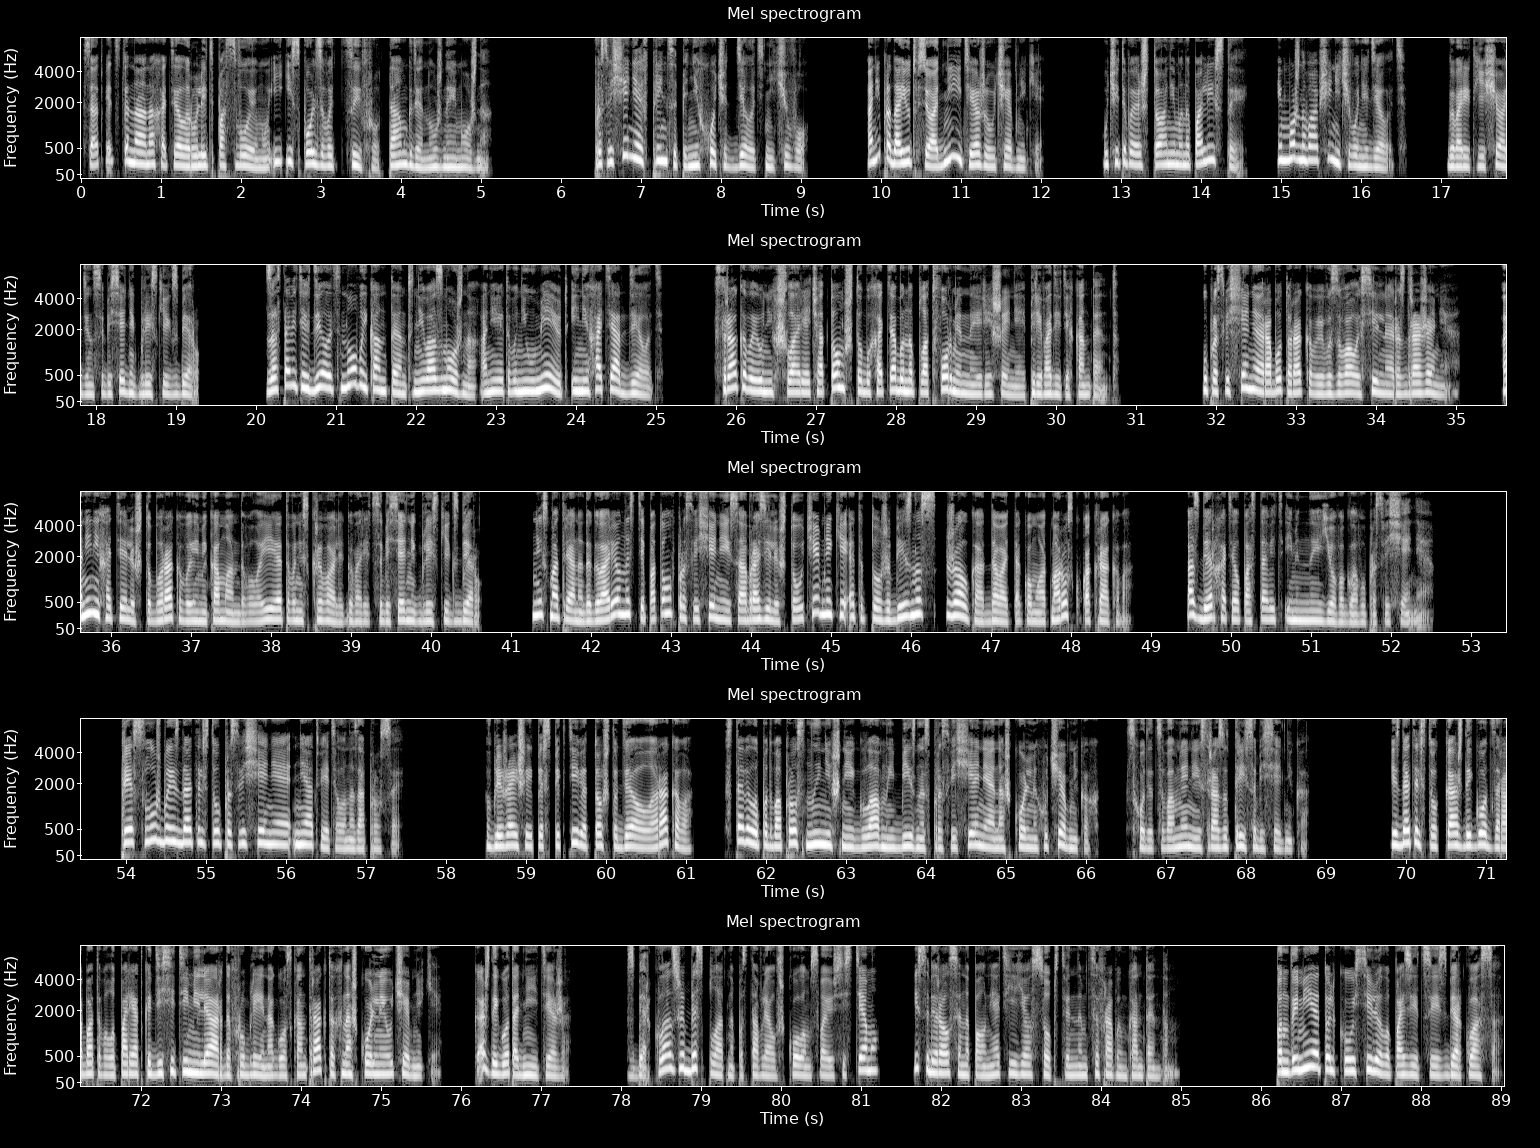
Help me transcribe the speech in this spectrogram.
Соответственно, она хотела рулить по-своему и использовать цифру там, где нужно и можно. Просвещение, в принципе, не хочет делать ничего. Они продают все одни и те же учебники. Учитывая, что они монополисты, им можно вообще ничего не делать говорит еще один собеседник, близкий к Сберу. Заставить их делать новый контент невозможно, они этого не умеют и не хотят делать. С Раковой у них шла речь о том, чтобы хотя бы на платформенные решения переводить их контент. У просвещения работа Раковой вызывала сильное раздражение. Они не хотели, чтобы Ракова ими командовала, и этого не скрывали, говорит собеседник, близкий к Сберу. Несмотря на договоренности, потом в просвещении сообразили, что учебники — это тоже бизнес, жалко отдавать такому отморозку, как Ракова. Асбер хотел поставить именно ее во главу просвещения. Пресс-служба издательства просвещения не ответила на запросы. В ближайшей перспективе то, что делала Ракова, ставило под вопрос нынешний главный бизнес просвещения на школьных учебниках. Сходятся во мнении сразу три собеседника. Издательство каждый год зарабатывало порядка 10 миллиардов рублей на госконтрактах на школьные учебники. Каждый год одни и те же. Сберкласс же бесплатно поставлял школам свою систему и собирался наполнять ее собственным цифровым контентом. Пандемия только усилила позиции Сберкласса.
